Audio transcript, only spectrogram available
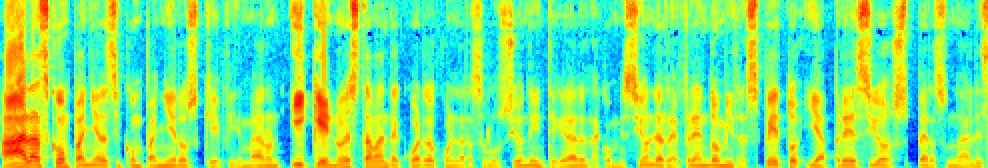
A las compañeras y compañeros que firmaron y que no estaban de acuerdo con la resolución de integrar la comisión, les refrendo mi respeto y aprecios personales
